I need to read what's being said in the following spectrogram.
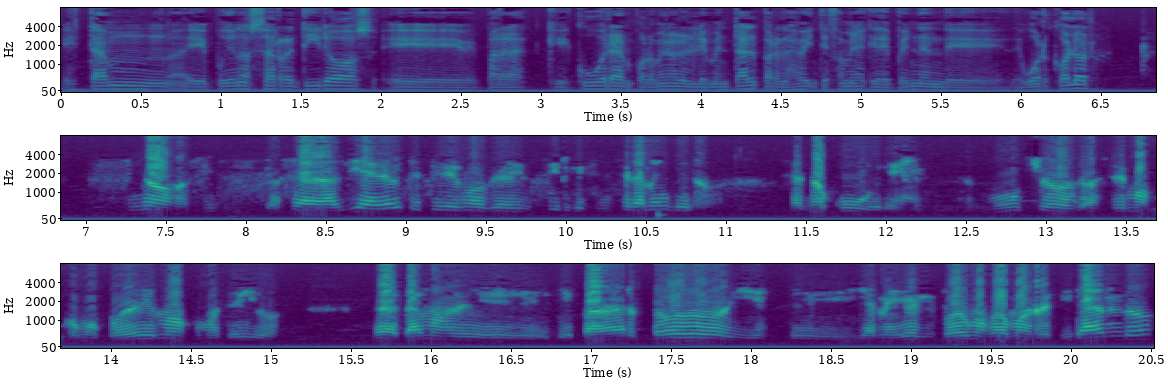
¿están eh, pudiendo hacer retiros eh, para que cubran por lo menos lo elemental para las 20 familias que dependen de, de Workcolor? No, sí, o sea, al día de hoy te tengo que decir que sinceramente no, o sea, no cubre mucho, lo hacemos como podemos, como te digo, tratamos de, pagar todo y este y a medida que podemos vamos retirando,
